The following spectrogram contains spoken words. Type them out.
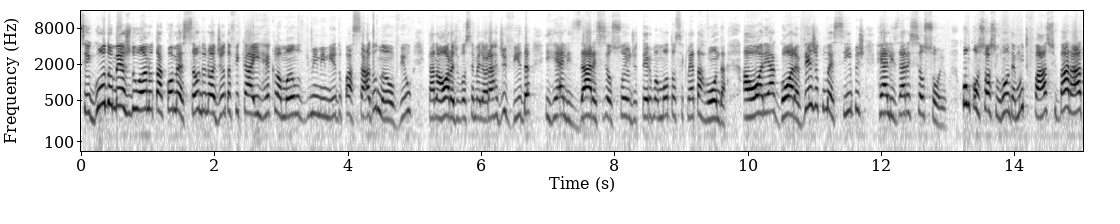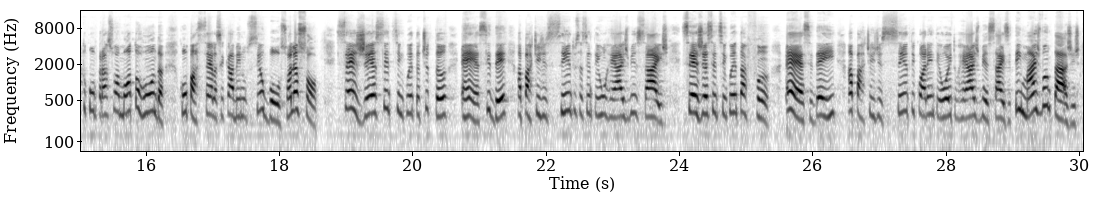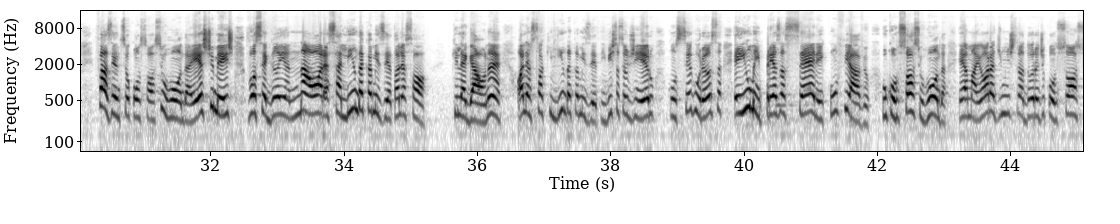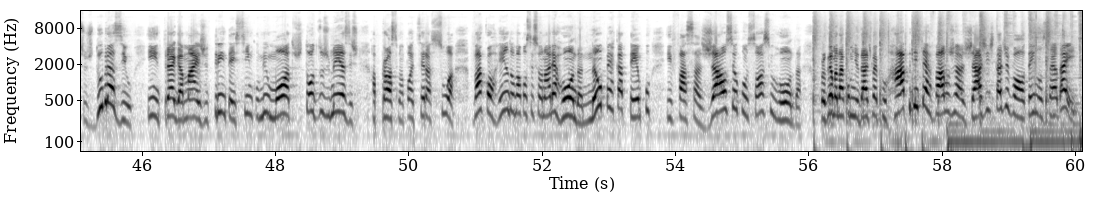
Segundo mês do ano tá começando e não adianta ficar aí reclamando de mimimi do passado não, viu? Tá na hora de você melhorar de vida e realizar esse seu sonho de ter uma motocicleta Honda. A hora é agora. Veja como é simples realizar esse seu sonho. Com o consórcio Honda é muito fácil e barato comprar sua moto Honda, com parcelas que cabem no seu bolso. Olha só, CG 150 Titan ESD a partir de 161 reais mensais. CG 150 Fan ESDI a partir de 148 reais mensais. E tem mais vantagens. Fazendo seu consórcio Honda este mês, você ganha na hora essa linda camiseta. Olha só. Que legal, né? Olha só que linda camiseta. Invista seu dinheiro com segurança em uma empresa séria e confiável. O consórcio Honda é a maior administradora de consórcios do Brasil e entrega mais de 35 mil motos todos os meses. A próxima pode ser a sua. Vá correndo a uma concessionária Honda. Não perca tempo e faça já o seu consórcio Honda. O programa da comunidade vai para o rápido intervalo. Já já a gente está de volta, hein? Não saia daí.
